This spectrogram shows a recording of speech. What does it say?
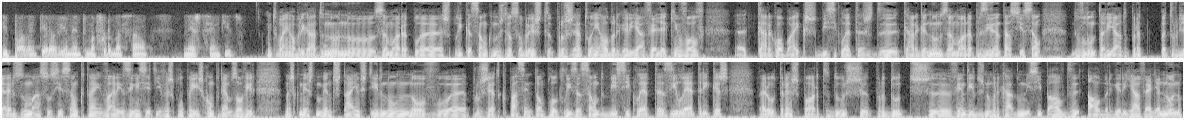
e podem ter, obviamente, uma formação neste sentido. Muito bem, obrigado Nuno Zamora pela explicação que nos deu sobre este projeto em Albergaria Velha, que envolve uh, cargo bikes, bicicletas de carga. Nuno Zamora, presidente da Associação de Voluntariado para Patrulheiros, uma associação que tem várias iniciativas pelo país, como pudemos ouvir, mas que neste momento está a investir num novo uh, projeto que passa então pela utilização de bicicletas elétricas para o transporte dos produtos uh, vendidos no mercado municipal de Albergaria Velha. Nuno,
